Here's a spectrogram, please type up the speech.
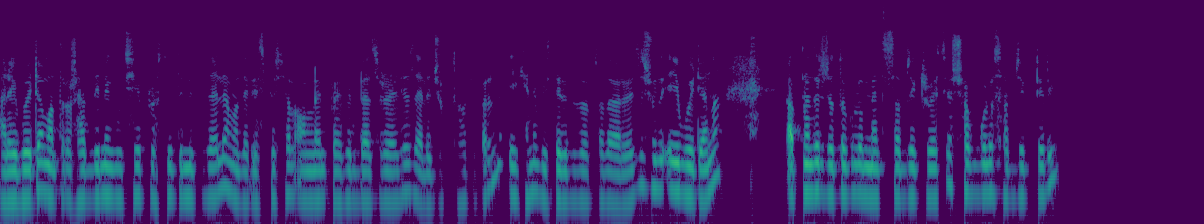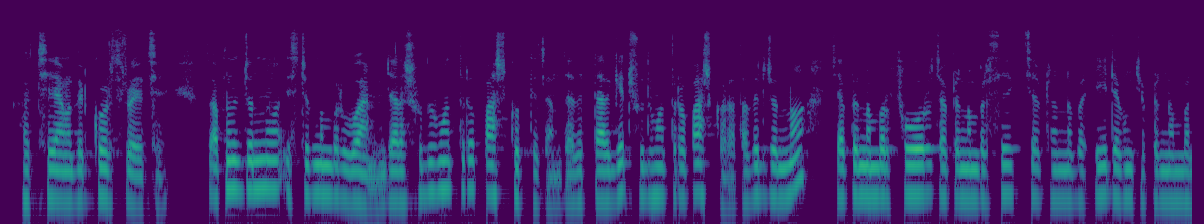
আর এই বইটা মাত্র সাত দিনে গুছিয়ে প্রস্তুতি নিতে চাইলে আমাদের স্পেশাল অনলাইন প্রাইভেট ব্যাচ রয়েছে, চাইলে যুক্ত হতে পারেন। এইখানে বিস্তারিত তথ্য দেওয়া রয়েছে। শুধু এই বইটা না, আপনাদের যতগুলো ম্যাথ সাবজেক্ট রয়েছে, সবগুলো সাবজেক্টেরই হচ্ছে আমাদের কোর্স রয়েছে। তো আপনাদের জন্য স্টেপ নম্বর ওয়ান যারা শুধুমাত্র পাস করতে চান, যাদের টার্গেট শুধুমাত্র পাস করা, তাদের জন্য chapter number four chapter number six chapter number eight এবং চ্যাপ্টার নম্বর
